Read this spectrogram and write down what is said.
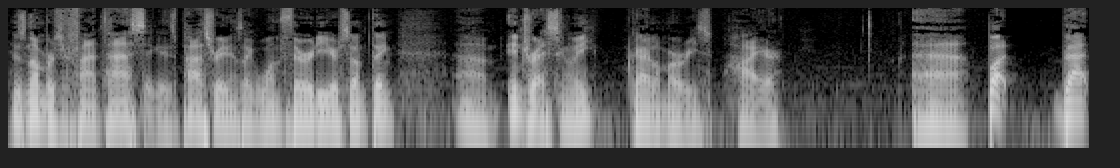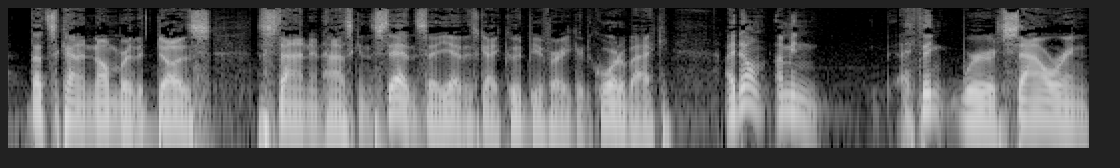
his numbers are fantastic. His pass rating is like 130 or something. Um, interestingly, Kyler Murray's higher, uh, but that that's the kind of number that does stand in Haskins' stead and say, yeah, this guy could be a very good quarterback. I don't. I mean, I think we're souring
